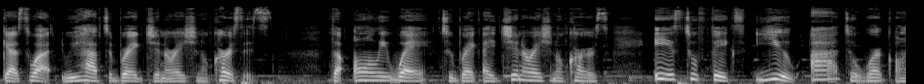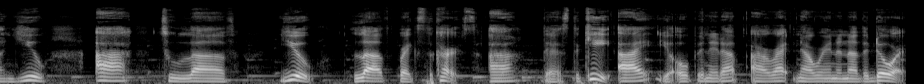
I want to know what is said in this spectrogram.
guess what? We have to break generational curses. The only way to break a generational curse is to fix you. I to work on you. I to love you. Love breaks the curse. Ah, there's the key. I, you open it up. All right, now we're in another door.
